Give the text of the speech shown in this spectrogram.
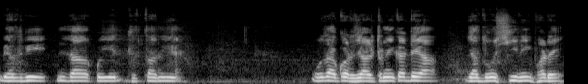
ਬੇਅਦਬੀ ਦਾ ਕੋਈ ਦਿੱਤਾ ਨਹੀਂ ਹੈ ਉਹਦਾ ਕੋਈ ਰਿਜ਼ਲਟ ਨਹੀਂ ਕੱਢਿਆ ਜਾਂ ਦੋਸ਼ੀ ਨਹੀਂ ਫੜੇ।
